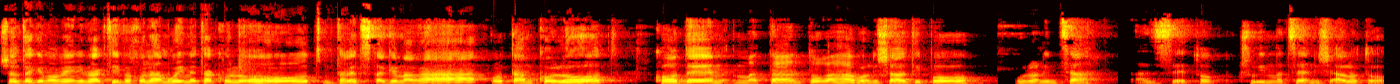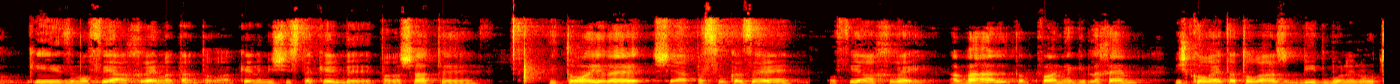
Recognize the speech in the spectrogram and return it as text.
שואלת הגמרא ואין נבהגתי וכל העם רואים את הקולות, מתרצת הגמרא, אותם קולות קודם מתן תורה הבו. אני שאלתי פה, הוא לא נמצא, אז אה, טוב, כשהוא יימצא אני אשאל אותו, כי זה מופיע אחרי מתן תורה, כן, למי שיסתכל בפרשת אה, יתרו יראה שהפסוק הזה הופיע אחרי. אבל, טוב כבר אני אגיד לכם, מי שקורא את התורה הזו בהתבוננות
